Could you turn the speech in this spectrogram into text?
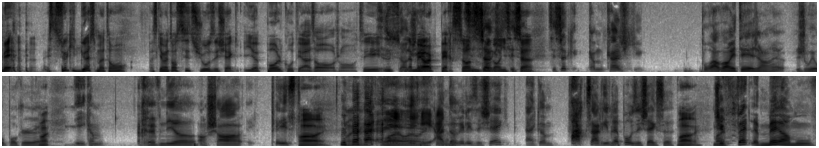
Mais c'est sûr qui te gosse, mettons? Parce que, mettons, si tu joues aux échecs, il n'y a pas le côté hasard. Genre, tu C'est sais, la que meilleure personne C'est va ça, gagner tout c'est le ça. temps. C'est ça que, comme quand je. Pour avoir été, genre, euh, jouer au poker euh, Ouais. et comme revenir en char, et piste, Ouais. Ouais, ouais, et, ouais. et- et adorer les échecs, et comme, fuck, ça arriverait pas aux échecs, ça. Ouais. J'ai Ouais. fait le meilleur move.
